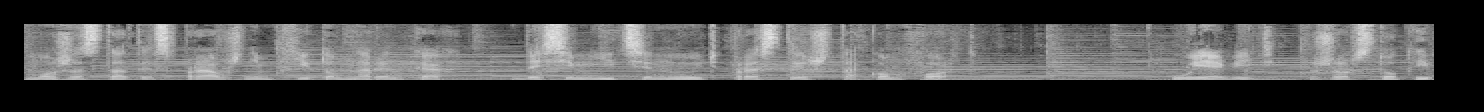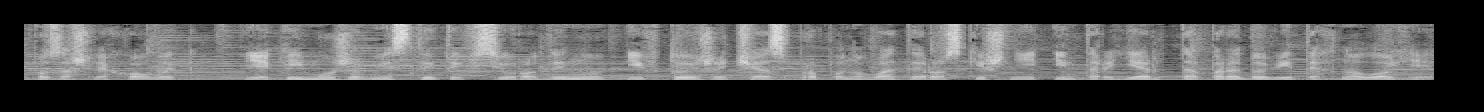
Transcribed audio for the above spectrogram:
може стати справжнім хітом на ринках, де сім'ї цінують престиж та комфорт. Уявіть, жорстокий позашляховик, який може вмістити всю родину і в той же час пропонувати розкішний інтер'єр та передові технології.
